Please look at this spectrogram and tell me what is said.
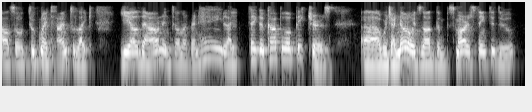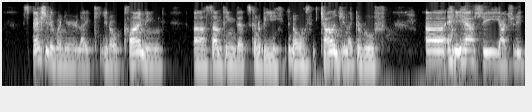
also took my time to like yell down and tell my friend, hey, like take a couple of pictures, uh, which I know it's not the smartest thing to do, especially when you're like you know climbing uh, something that's gonna be you know challenging like a roof. Uh, and yeah, she actually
